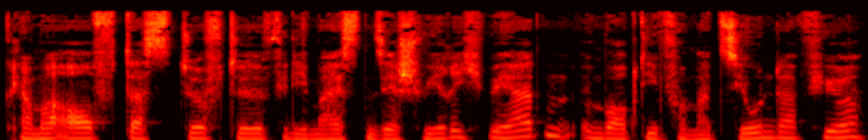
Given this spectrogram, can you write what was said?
Klammer auf, das dürfte für die meisten sehr schwierig werden, überhaupt die Informationen dafür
